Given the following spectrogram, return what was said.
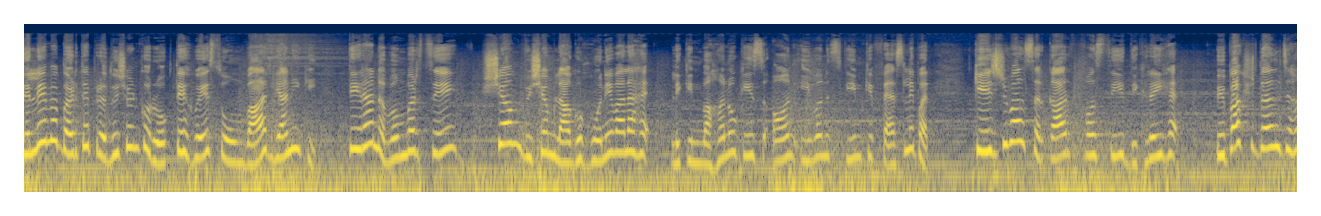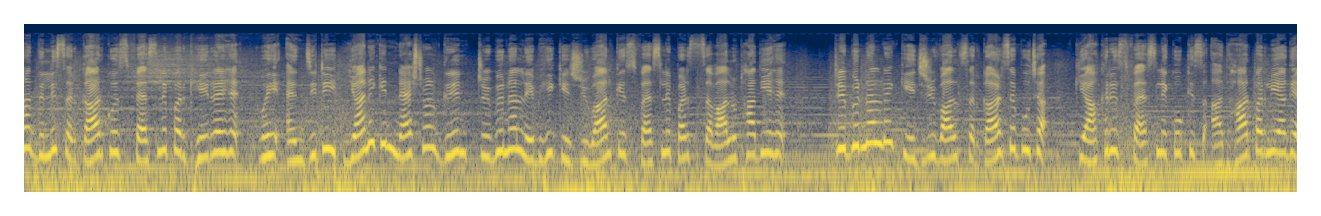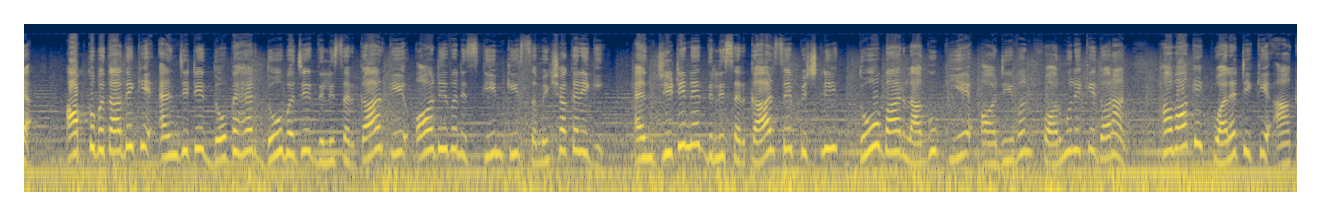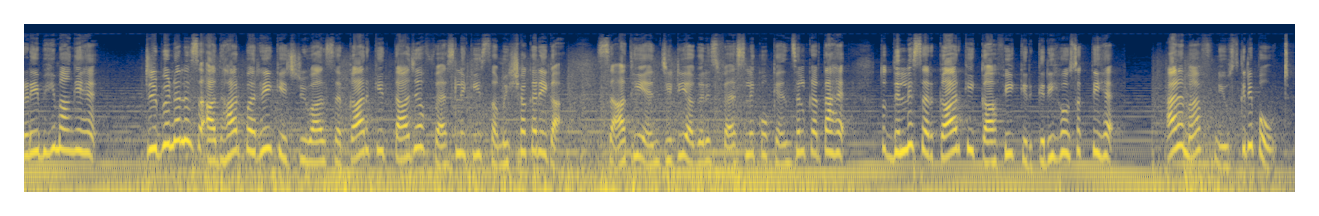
दिल्ली में बढ़ते प्रदूषण को रोकते हुए सोमवार, यानी कि 13 नवंबर से शम विषम लागू होने वाला है। लेकिन वाहनों के इस ऑन इवन स्कीम के फैसले पर केजरीवाल सरकार फंसती दिख रही है। विपक्ष दल जहाँ दिल्ली सरकार को इस फैसले पर घेर रहे हैं, वहीं एनजीटी, यानी कि नेशनल ग्रीन ट्रिब्यूनल ने भी केजरीवाल के इस फैसले पर सवाल उठा दिए हैं। ट्रिब्यूनल ने केजरीवाल सरकार से पूछा कि आखिर इस फैसले को किस आधार पर लिया गया? आपको बता दें कि एनजीटी दोपहर दो बजे दिल्ली सरकार के ऑड इवन स्कीम की समीक्षा करेगी। एनजीटी ने दिल्ली सरकार से पिछली दो बार लागू किए ऑड इवन फॉर्मूले के दौरान हवा की क्वालिटी के आंकड़े भी मांगे हैं। ट्रिब्यूनल इस आधार पर ही केजरीवाल सरकार के ताज़ा फैसले की समीक्षा करेगा। साथ ही एनजीटी अगर इस फैसले को कैंसिल करता है तो दिल्ली सरकार की काफ़ी किरकिरी हो सकती है। एनएमएफ न्यूज़ की रिपोर्ट।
